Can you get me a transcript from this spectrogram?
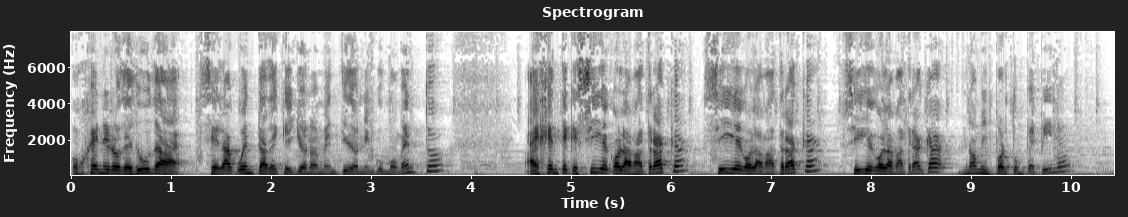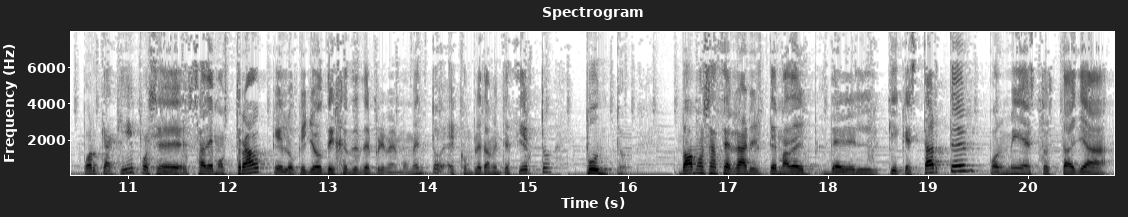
o género de duda, se da cuenta de que yo no he mentido en ningún momento. Hay gente que sigue con la matraca, sigue con la matraca, sigue con la matraca, no me importa un pepino, porque aquí pues se ha demostrado que lo que yo dije desde el primer momento es completamente cierto. Punto. Vamos a cerrar el tema del, del Kickstarter. Por mí esto está ya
